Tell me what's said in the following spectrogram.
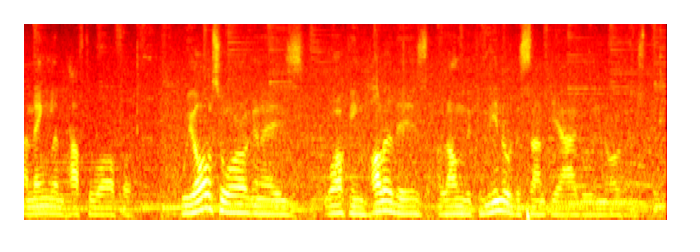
and England have to offer. We also organise walking holidays along the Camino de Santiago in northern Spain.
